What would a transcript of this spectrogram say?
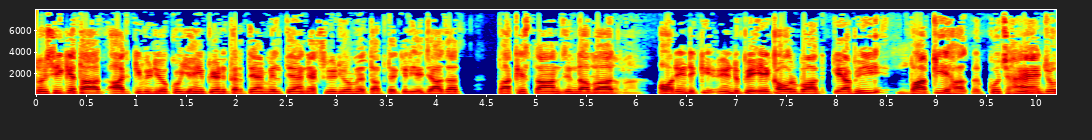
تو اسی کے ساتھ آج کی ویڈیو کو یہیں پینڈ کرتے ہیں ملتے ہیں نیکسٹ ویڈیو میں تب تک کے لیے اجازت۔ پاکستان زندہ باد۔ اور انڈ کی پہ ایک اور بات کہ ابھی باقی کچھ ہیں جو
